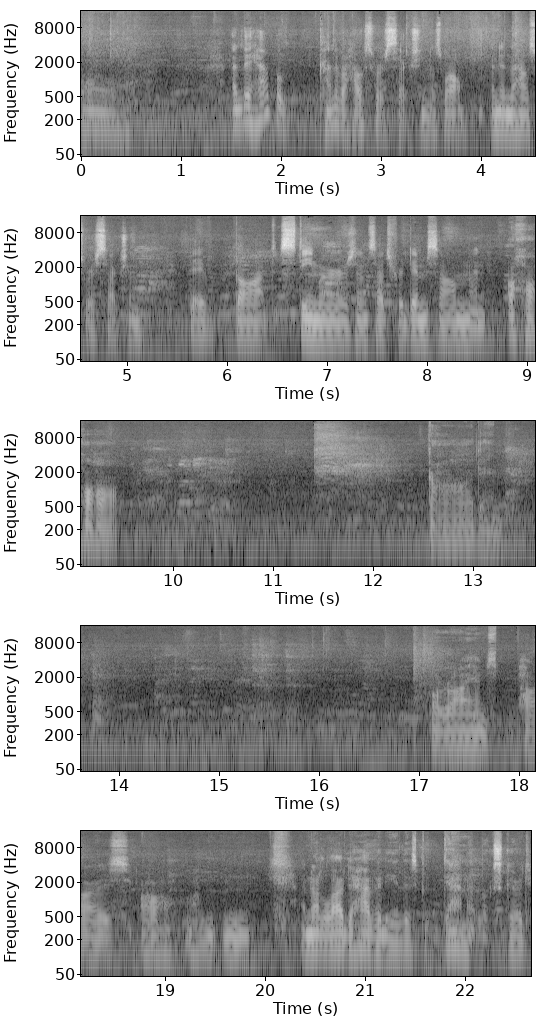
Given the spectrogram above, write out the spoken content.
Oh, and they have a kind of a houseware section as well. And in the houseware section, they've got steamers and such for dim sum and oh, garden. Orion's pies. Oh, mm, mm. I'm not allowed to have any of this, but damn, it looks good.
